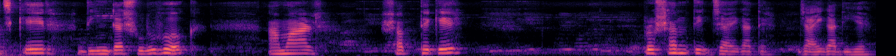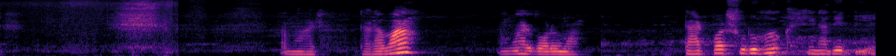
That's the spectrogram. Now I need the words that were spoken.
আজকের দিনটা শুরু হোক, আমার সব থেকে প্রশান্তির জায়গাতে, জায়গা দিয়ে। আমার তারা মা আমার বড় মা তারপর শুরু হোক এনাদের দিয়ে,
